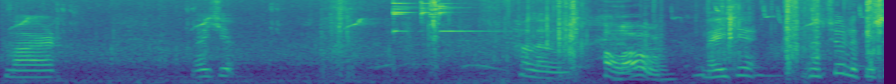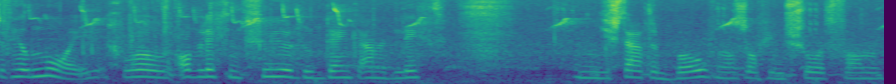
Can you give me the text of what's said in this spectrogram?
Maar, weet je... Hallo. Hallo. Weet je, natuurlijk is het heel mooi. Gewoon oplichtend vuur doet denken aan het licht. En je staat erboven alsof je een soort van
